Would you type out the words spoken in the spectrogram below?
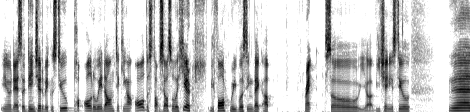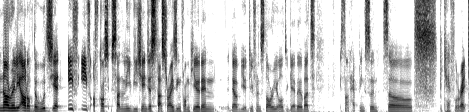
you know, there's a danger that we could still pop all the way down, taking out all the stop sells over here before reversing back up, right? So yeah, VeChain is still uh, not really out of the woods yet. If, if of course, suddenly VeChain just starts rising from here, then there'll be a different story altogether. But it's not happening soon. So be careful, right?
